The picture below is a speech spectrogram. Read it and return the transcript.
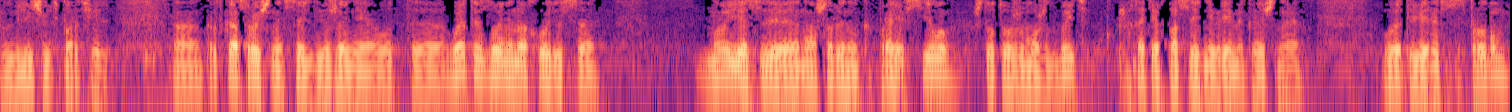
увеличивать портфель. А, краткосрочная цель движения вот э, в этой зоне находится. Но если наш рынок проявит силу, что тоже может быть, хотя в последнее время, конечно, в это верят с трудом,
